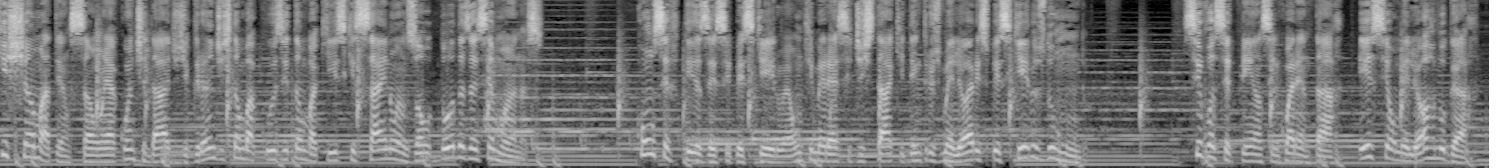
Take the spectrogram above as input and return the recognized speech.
Que chama a atenção é a quantidade de grandes tambacus e tambaquis que saem no anzol todas as semanas. Com certeza esse pesqueiro é um que merece destaque dentre os melhores pesqueiros do mundo. Se você pensa em quarentar, esse é o melhor lugar.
